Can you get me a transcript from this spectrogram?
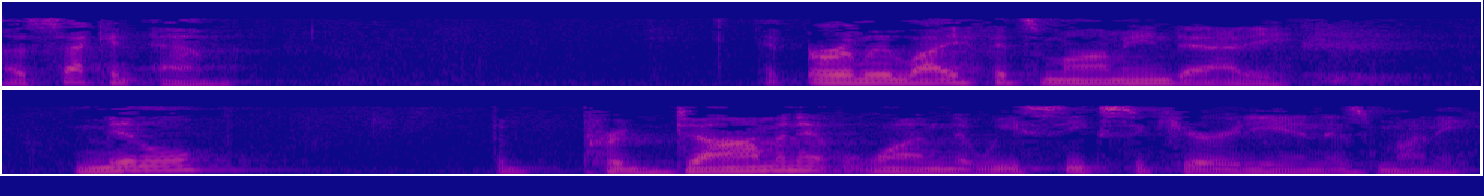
a second M in early life, it's mommy and daddy. Middle, the predominant one that we seek security in is money.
